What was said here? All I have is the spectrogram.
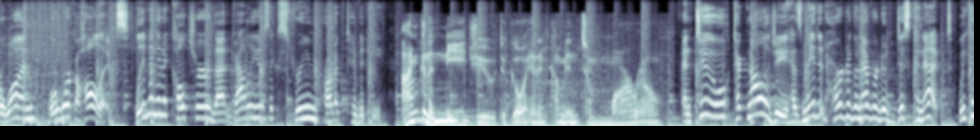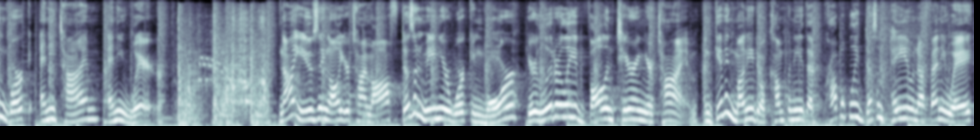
for one, we're workaholics, living in a culture that values extreme productivity. I'm gonna need you to go ahead and come in tomorrow. And two, technology has made it harder than ever to disconnect. We can work anytime, anywhere. Not using all your time off doesn't mean you're working more. You're literally volunteering your time and giving money to a company that probably doesn't pay you enough anyway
